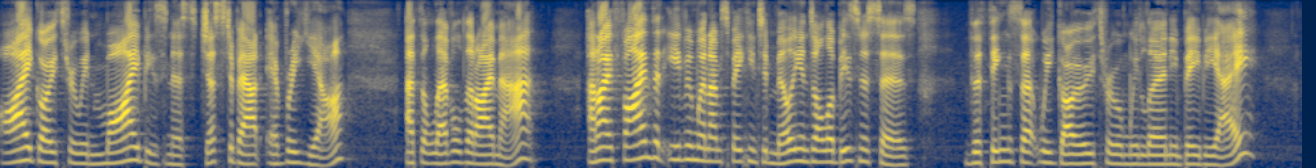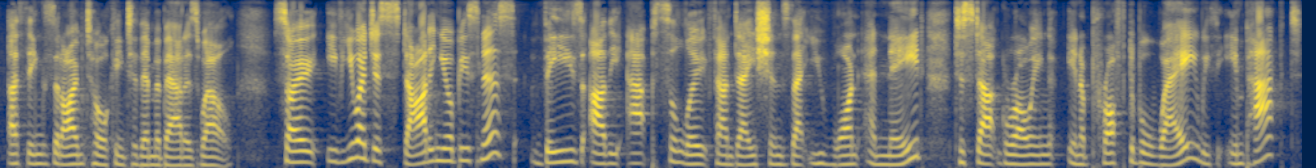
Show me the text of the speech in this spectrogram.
I go through in my business just about every year at the level that I'm at. And I find that even when I'm speaking to million dollar businesses, the things that we go through and we learn in BBA are things that I'm talking to them about as well. So, if you are just starting your business, these are the absolute foundations that you want and need to start growing in a profitable way with impact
